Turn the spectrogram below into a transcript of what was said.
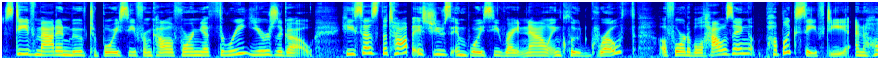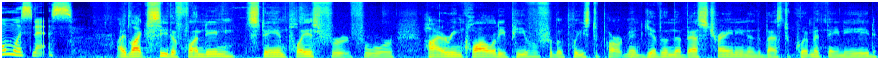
Steve Madden moved to Boise from California three years ago. He says the top issues in Boise right now include growth, affordable housing, public safety, and homelessness. I'd like to see the funding stay in place for, for hiring quality people for the police department, give them the best training and the best equipment they need.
